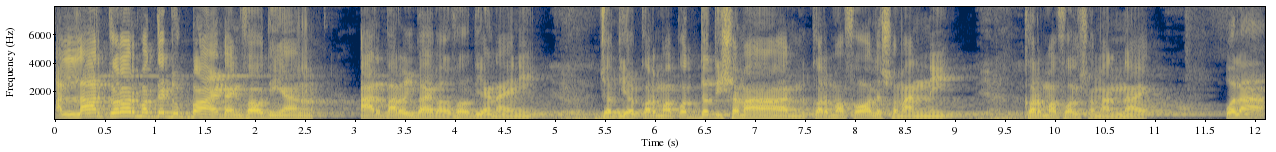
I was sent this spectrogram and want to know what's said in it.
আল্লাহর গড়র মধ্যে ঢুকবায় ডাইন ফাও দিয়া আর বারোই বায় বাউ ফাও দিয়া নাইনি। যদিও কর্ম পদ্ধতি সমান, কর্মফল সমান নেই কর্মফল সমান নাই। ওলা,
